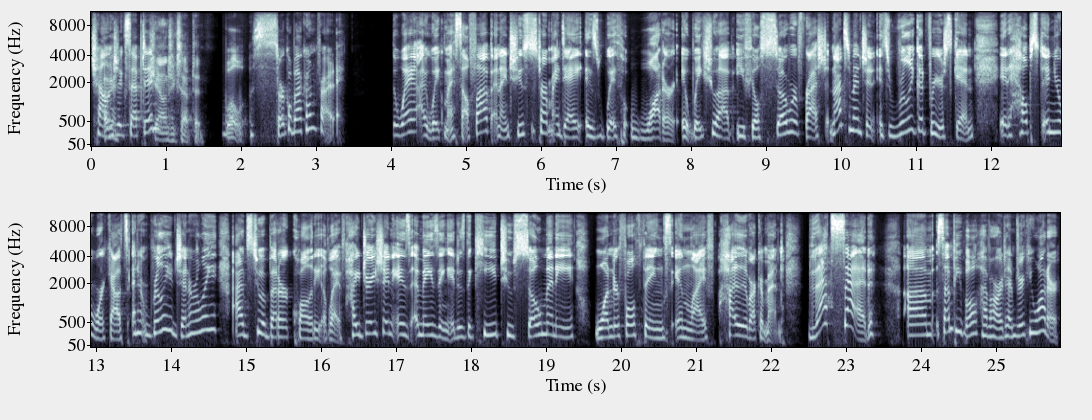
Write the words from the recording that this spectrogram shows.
Challenge okay. accepted. challenge accepted. We'll circle back on Friday. The way I wake myself up and I choose to start my day is with water. It wakes you up. You feel so refreshed. Not to mention, it's really good for your skin. It helps in your workouts and it really generally adds to a better quality of life. Hydration is amazing. It is the key to so many wonderful things in life. Highly recommend. That said, um, some people have a hard time drinking water.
